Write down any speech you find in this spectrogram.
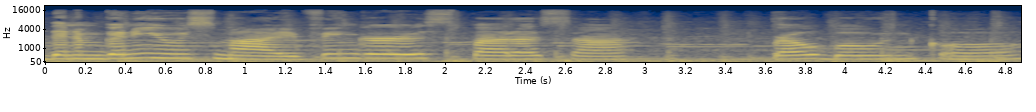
Then, I'm gonna use my fingers para sa brow bone ko.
